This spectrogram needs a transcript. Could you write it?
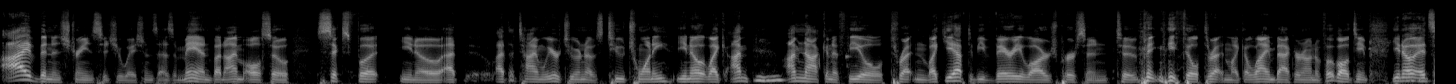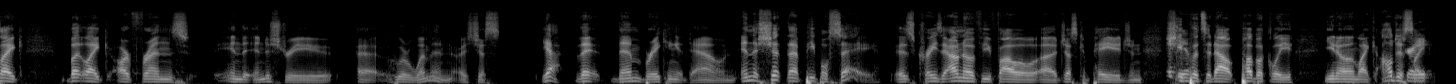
i've been in strange situations as a man but i'm also six foot you know at at the time we were touring i was 220 you know like i'm Mhm. i'm not going to feel threatened like you have to be very large person to make me feel threatened like a linebacker on a football team you know it's like but like our friends in the industry uh, who are women it's just yeah, they, them breaking it down and the shit that people say is crazy. I don't know if you follow uh, Jessica Page and I she do. puts it out publicly, you know, and like I'll just Great. like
